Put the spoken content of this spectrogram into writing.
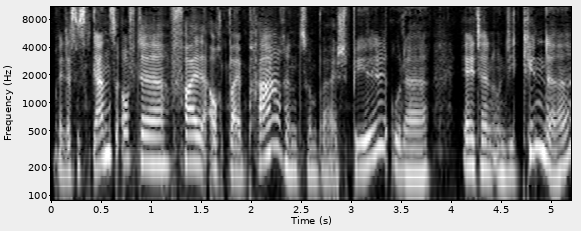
Weil das ist ganz oft der Fall, auch bei Paaren zum Beispiel oder Eltern und die Kinder,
